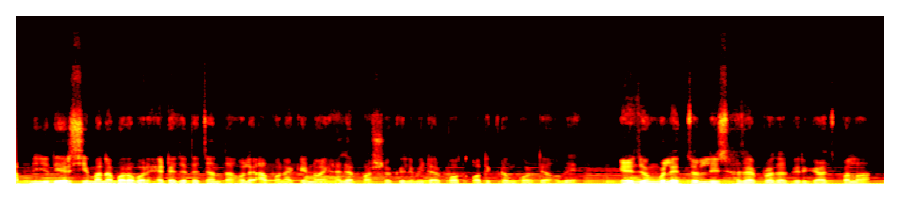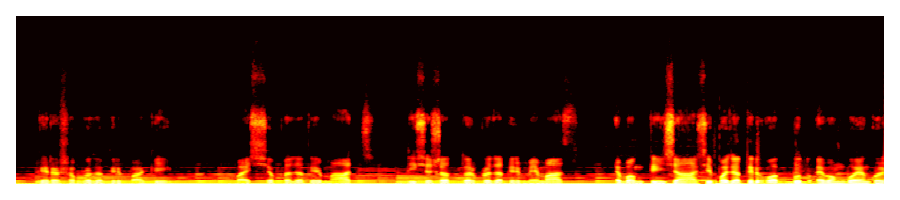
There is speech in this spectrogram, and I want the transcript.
আপনি যদি এর সীমানা বরাবর হেঁটে যেতে চান, তাহলে আপনাকে নয় হাজার পাঁচশো কিলোমিটার পথ অতিক্রম করতে হবে। এ জঙ্গলে চল্লিশ হাজার প্রজাতির গাছপালা, তেরোশো প্রজাতির পাখি, বাইশশো প্রজাতির মাছ, দুইশো সত্তর প্রজাতির মেমাস এবং তিনশো আশি প্রজাতির অদ্ভুত এবং ভয়ঙ্কর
